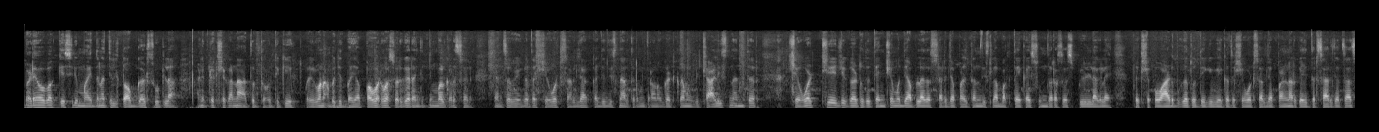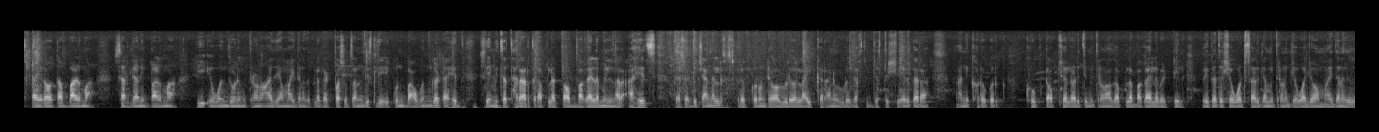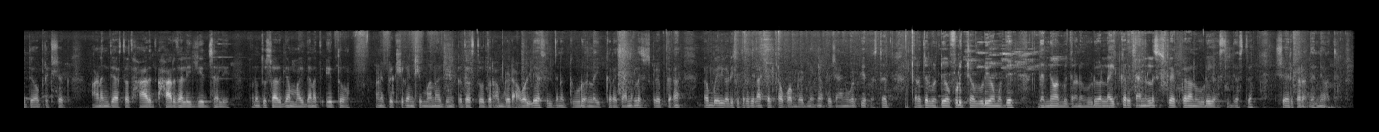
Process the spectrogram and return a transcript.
बडेबाबा केसरी मैदानातील top guard सुटला आणि प्रेक्षकांना आतुरता होती की पैलवान अभिजित भैया पवार व स्वर्गीय रणजित निंबाळकर सर यांचा वेगाचा शेवट सर्जा कधी दिसणार? तर मित्रांनो गट क्रमांक चाळीस नंतर शेवटचे जे गट होते त्यांच्यामध्ये आपला सरजा पळताना दिसला. बघताय काय सुंदर असं स्पीड लागला आहे प्रेक्षक वाट बघत होते की वेगाचा शेवट सरजा पळणार काही तर सरजाचाच पायरा होता बाळमा. सरजा आणि बाळमा ही एवन जोडी मित्रांनो आज या मैदानात आपल्या गटपास होताना दिसली. एकूण बावन्न गट आहेत. सेमीचा थरार तर आपला टॉप बघायला मिळणार आहेच. त्यासाठी चॅनलला सबस्क्राईब करून ठेवा. व्हिडिओ लाईक करा आणि व्हिडिओ जास्तीत जास्त शेअर करा. आणि खरोखर खूप टॉपच्या लढती मित्रांनो. आज आपल्याला बघायला भेटतील. वेगाचा शेवट सारख्या मित्रांनो जेव्हा जेव्हा मैदानात येतो तेव्हा प्रेक्षक आनंदी असतात. हार हार झाली जीत झाली. परंतु सारख्या मैदानात येतो आणि प्रेक्षकांची मनं जिंकत असतो. तर अपडेट आवडली असेल तर नक्की व्हिडिओ लाईक करा. चॅनलला सबस्क्राईब करा. कारण बैलगाडी क्षेत्रातील अशा टॉप अपडेट नाही आपल्या चॅनलवरती येत असतात. तर तर भेटूया पुढच्या व्हिडिओमध्ये धन्यवाद मित्रांनो. व्हिडिओ लाईक करा चॅनलला सबस्क्राईब करा आणि व्हिडिओ जास्तीत जास्त शेअर करा. धन्यवाद.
